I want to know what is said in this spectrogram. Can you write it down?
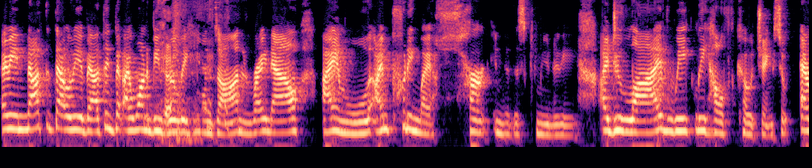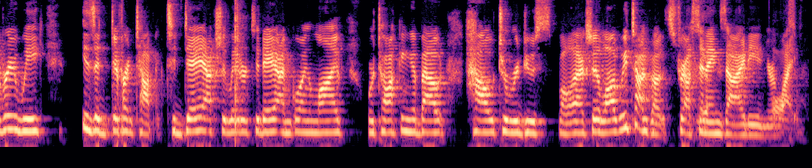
I mean, not that that would be a bad thing, but I want to be yeah. really hands on. And right now, I am I'm putting my heart into this community. I do live weekly health coaching, so every week is a different topic. Today, actually, later today, I'm going live. We're talking about how to reduce. Well, actually, a lot we talk about stress yeah. and anxiety in your awesome. life.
